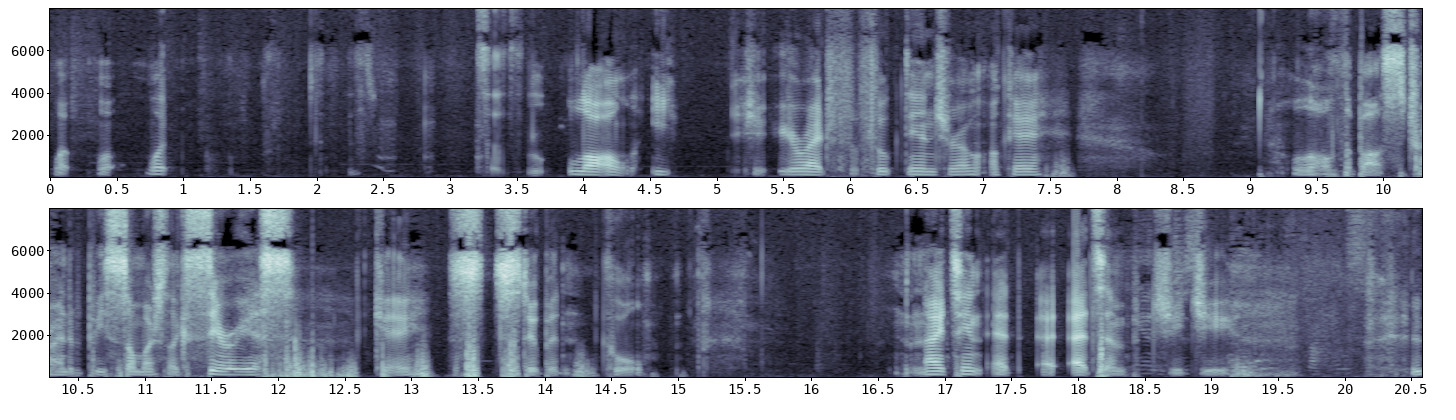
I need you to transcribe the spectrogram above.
What what what lol you, you're right F- Fook the intro okay lol the boss trying to be so much like serious okay S- stupid cool 19 at at, at. GG?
